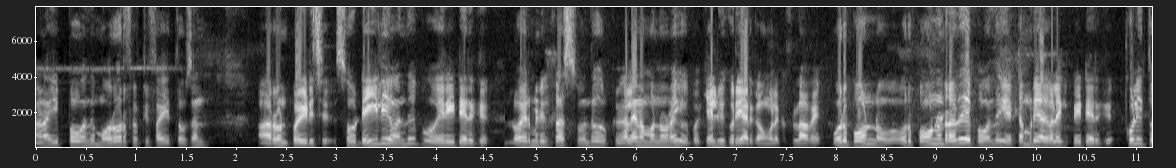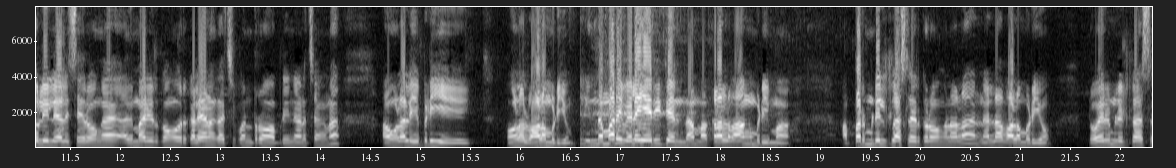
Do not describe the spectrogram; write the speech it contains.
ஆனால் இப்போ வந்து more over fifty five thousand around போயிடுச்சு. ஸோ டெய்லி வந்து இப்போ ஏறிட்டே இருக்குது லோயர் மிடில் கிளாஸ் வந்து ஒரு கல்யாணம் பண்ணோட இப்போ கேள்விக்குறியாக இருக்குது அவங்களுக்கு ஃபுல்லாகவே ஒரு பவுன் ஒரு பவுன்ன்றது இப்போ வந்து எட்ட முடியாத விலைக்கு போயிட்டே இருக்குது கூலி தொழில் வேலை செய்கிறவங்க அது மாதிரி இருக்கவங்க ஒரு கல்யாண காட்சி பண்ணுறோம் அப்படின்னு நினச்சாங்கன்னா அவங்களால எப்படி அவங்களால வாழ முடியும்? இந்த மாதிரி விலை ஏறிட்டே இருந்தால் மக்களால் வாங்க முடியுமா? அப்பர் மிடில் கிளாஸில் இருக்கிறவங்களால நல்லா வாழ முடியும். லோயர் மிடில் கிளாஸ்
